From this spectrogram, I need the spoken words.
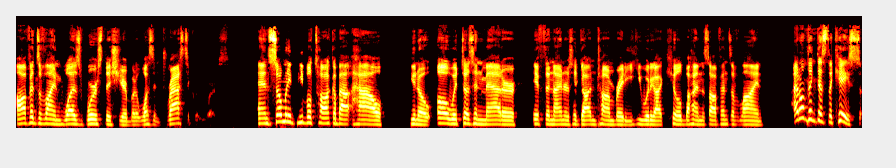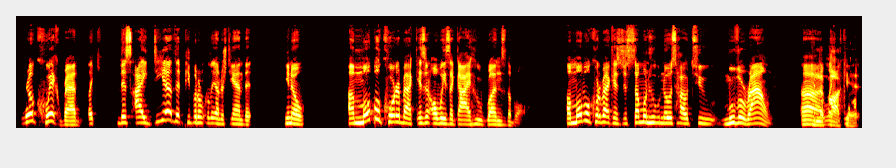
offensive line was worse this year, but it wasn't drastically worse. And so many people talk about how, you know, oh, it doesn't matter if the Niners had gotten Tom Brady, he would have got killed behind this offensive line. I don't think that's the case. Real quick, Brad, like this idea that people don't really understand that, you know, a mobile quarterback isn't always a guy who runs the ball. A mobile quarterback is just someone who knows how to move around uh, in the like, pocket.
